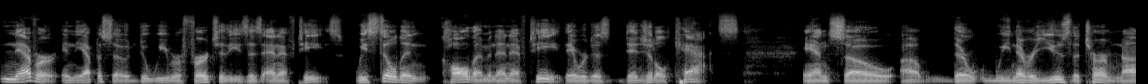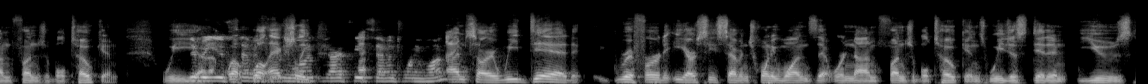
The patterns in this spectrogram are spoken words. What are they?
never in the episode do we refer to these as NFTs. We still didn't call them an NFT. They were just digital cats. And so uh, there, we never use the term non-fungible token. We, Did we uh, use well, well, actually, ERC 721? I'm sorry, we did refer to ERC 721s that were non-fungible tokens. We just didn't use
